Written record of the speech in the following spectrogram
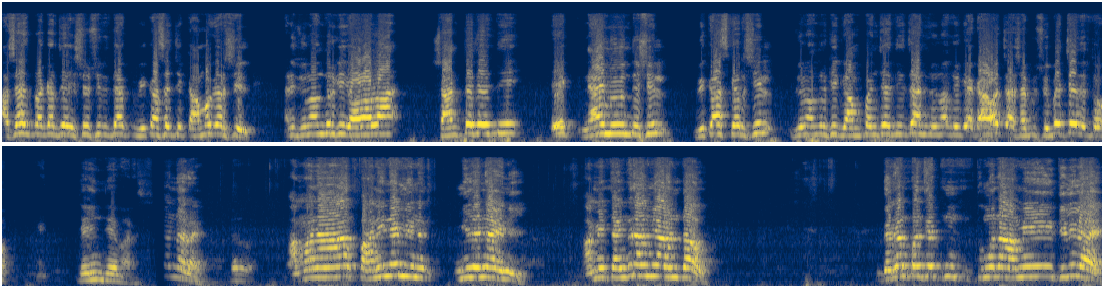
अशाच प्रकारच्या यशस्वीरित्या विकासाची कामं करशील आणि जुनांदुर्गी गावाला शांततेने एक न्याय मिळवून देशील विकास करशील. जुनांदुर्गी ग्रामपंचायतीचा आणि जुनांदुर्गी या गावाचा अशा मी शुभेच्छा देतो. जय हिंद जय महाराष्ट्र. आम्हाला पाणी नाही मिळणार आहे आम्ही टँकर आम्ही आणतो. गरम पंचायत तुम्हाला आम्ही दिलेला आहे.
